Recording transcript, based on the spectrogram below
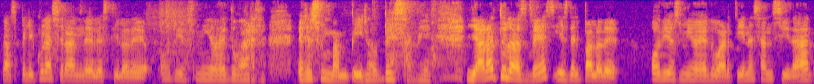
Las películas eran del estilo de, oh Dios mío, Edward, eres un vampiro, bésame. Y ahora tú las ves y es del palo de, oh Dios mío, Edward, tienes ansiedad.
